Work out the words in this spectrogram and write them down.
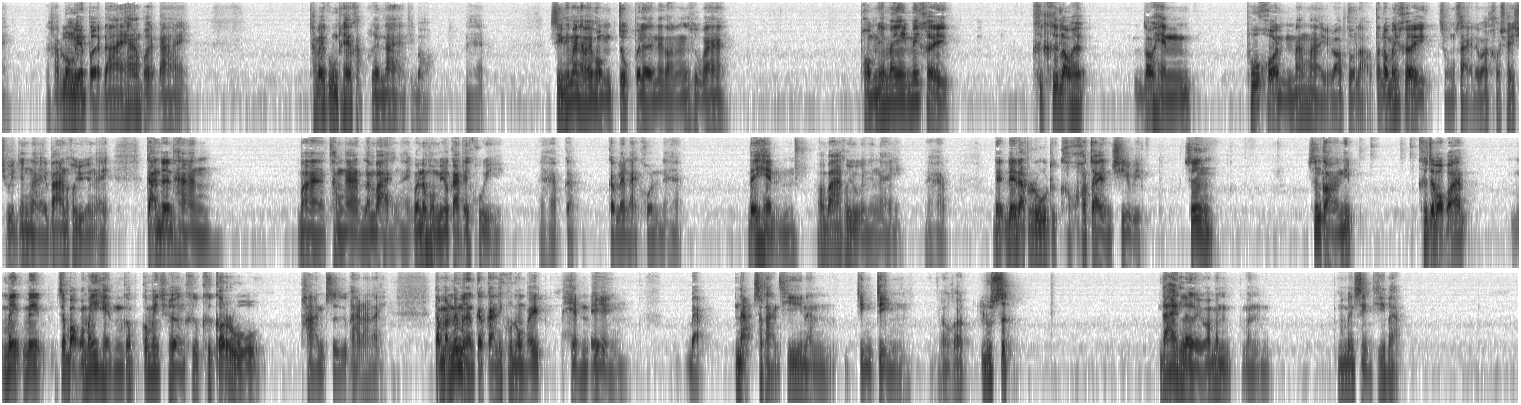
นะครับ โรงเรียนเปิดได้ห้างเปิดได้ทำให้กรุงเทพขับเคลื่อนได้อย่างที่บอกนะฮะสิ่งที่มันทำให้ผมจุกไปเลยในตอนนั้นก็คือว่า ผมเนี่ยไม่ไม่เคย คือคือเราเราเห็นผู้คนมากมายอยู่รอบตัวเรา แต่เราไม่เคยสงสัยเลยว่าเขาใช้ชีวิตยังไง บ้านเขาอยู่ยังไง การเดินทางมาทำงานลำบากยังไง วันนั้นผมมีโอกาสได้คุยนะครับ กับกับหลาย ๆ คนนะฮะได้เห็นว่าบ้านเขาอยู่กันยังไงนะครับ ได้ได้รับรู้เขาเข้าใจถึงชีวิต ซึ่งซึ่งก่อนอันนี้ คือจะบอกว่าไม่ไม่จะบอกว่าไม่เห็นก็ก็ไม่เชิงคือคือก็รู้ ผ่านสื่อผ่านอะไร แต่มันไม่เหมือนกับการที่คุณลงไปเห็นเอง แบบณสถานที่นั้นจริง ๆ แล้วก็รู้สึกได้เลยว่ามันมันมันเป็นสิ่งที่แบบ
